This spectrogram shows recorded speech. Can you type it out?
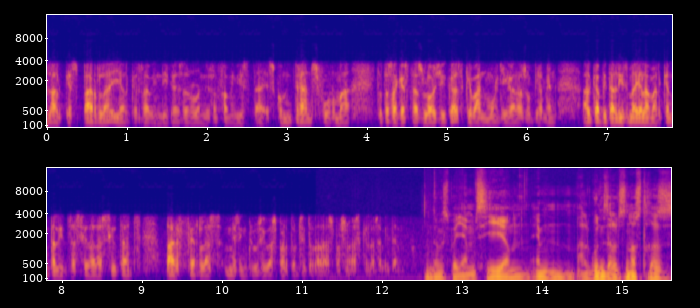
el que es parla i el que es reivindica és l'urbanisme feminista és com transformar totes aquestes lògiques, que van molt lligades, òbviament, al capitalisme i a la mercantilització de les ciutats per fer-les més inclusives per tots i totes les persones que les habitem. Doncs veiem si um, hem, alguns dels nostres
